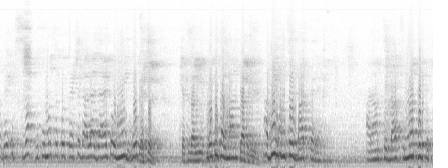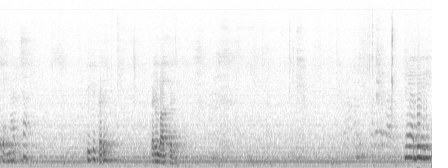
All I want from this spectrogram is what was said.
अगर इस वक्त हुकूमत पर कोई प्रेशर डाला जाए तो उम्मीद हो कैसे कैसे डालेंगे? देखो सलमान क्या करेंगे? अभी हम सिर्फ़ बात कर रहे हैं। आराम से बात सुनना फिर कुछ कहना अच्छा? ठीक है करें। करें बात करें। नहीं अभी नहीं।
